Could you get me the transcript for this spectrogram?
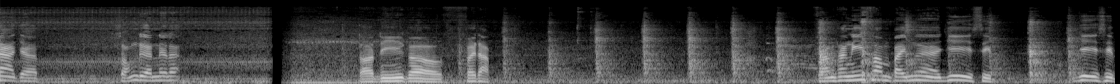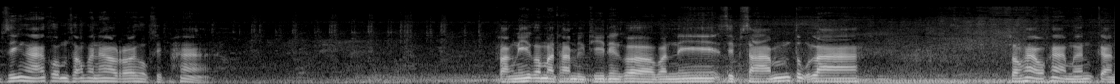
น่าจะสองเดือนได้แล้ว ตอนนี้ก็ไฟดับ ฝั่งทางนี้ซ่อมไปเมื่อ 20 20 สิงหาคม 2565 ฝั่งนี้ก็มาทำอีกทีหนึ่งก็วันนี้ 13 ตุลา 2565 เหมือนกัน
